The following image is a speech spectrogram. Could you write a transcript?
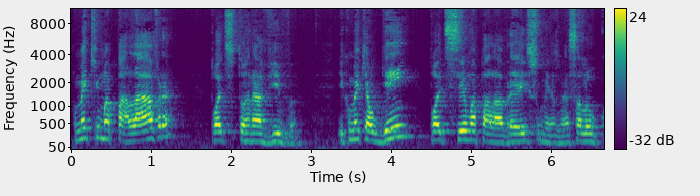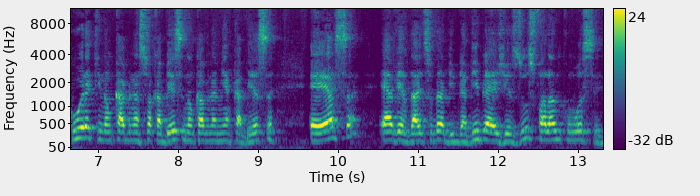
Como é que uma palavra pode se tornar viva? E como é que alguém pode ser uma palavra? É isso mesmo, essa loucura que não cabe na sua cabeça, não cabe na minha cabeça. É essa é a verdade sobre a Bíblia. A Bíblia é Jesus falando com você.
